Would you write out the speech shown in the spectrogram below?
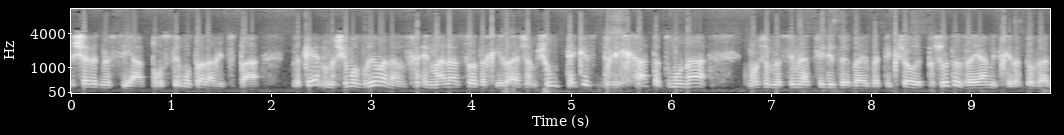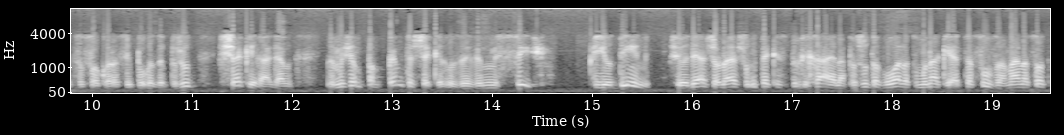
שלט נסיעה, פורסים אותו על הרצפה, וכן, אנשים עוברים עליו, אין מה לעשות, אחי, לא היה שם שום טקס דריכת התמונה, כמו שמנסים להציג את זה בתקשורת, פשוט הזיה מתחילתו ועד סופו כל הסיפור הזה, פשוט שקר אגב, ומי שמפמפם את השקר הזה ומסית ביודעין, שיודע שלא היה שום טקס דריכה, אלא פשוט עברו על התמונה כי היה צפוף, ומה לעשות,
